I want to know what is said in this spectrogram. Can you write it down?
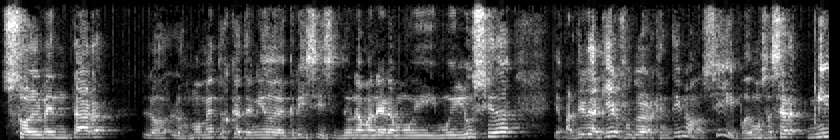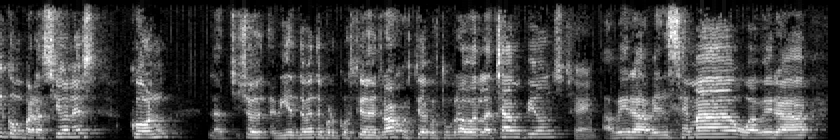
solventar lo, los momentos que ha tenido de crisis de una manera muy, muy lúcida. Y a partir de aquí, el fútbol argentino, sí, podemos hacer mil comparaciones con. La, yo, evidentemente, por cuestiones de trabajo, estoy acostumbrado a ver la Champions, sí. a ver a Benzema o a ver a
